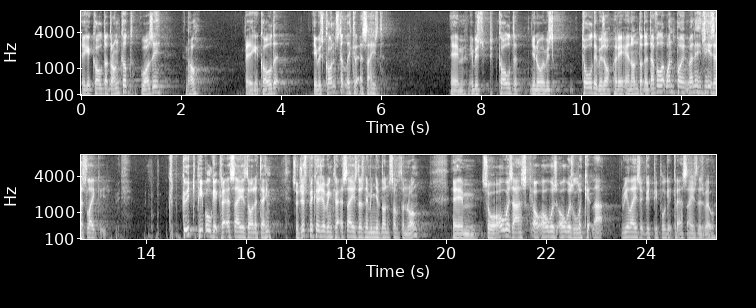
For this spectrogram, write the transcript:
He get called a drunkard, was he? No. But he get called it. He was constantly criticised. Um, he was called, you know, he was told he was operating under the devil at one point, when Jesus, like, good people get criticised all the time. So just because you've been criticised doesn't mean you've done something wrong. Um, so always ask, always, always look at that. Realise that good people get criticised as well.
